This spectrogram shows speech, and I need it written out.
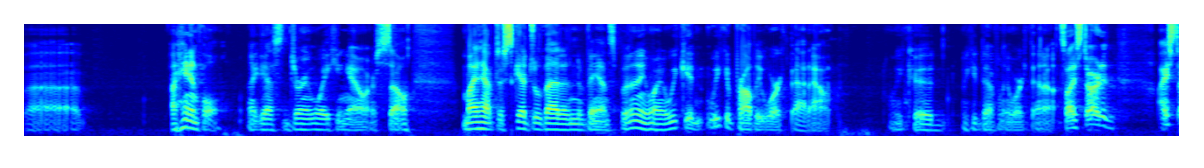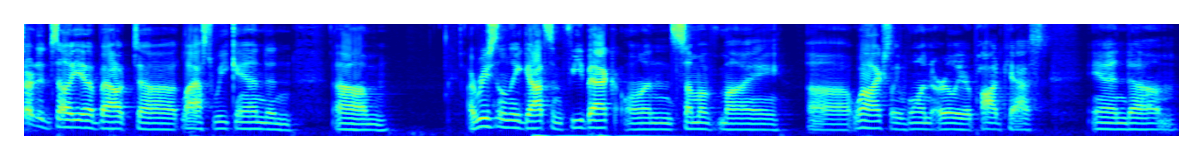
uh, a handful, I guess, during waking hours. So might have to schedule that in advance. But anyway, we could we could probably work that out. We could we could definitely work that out. So I started I started to tell you about uh, last weekend, and um, I recently got some feedback on some of my uh, well, actually one earlier podcast, and um,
